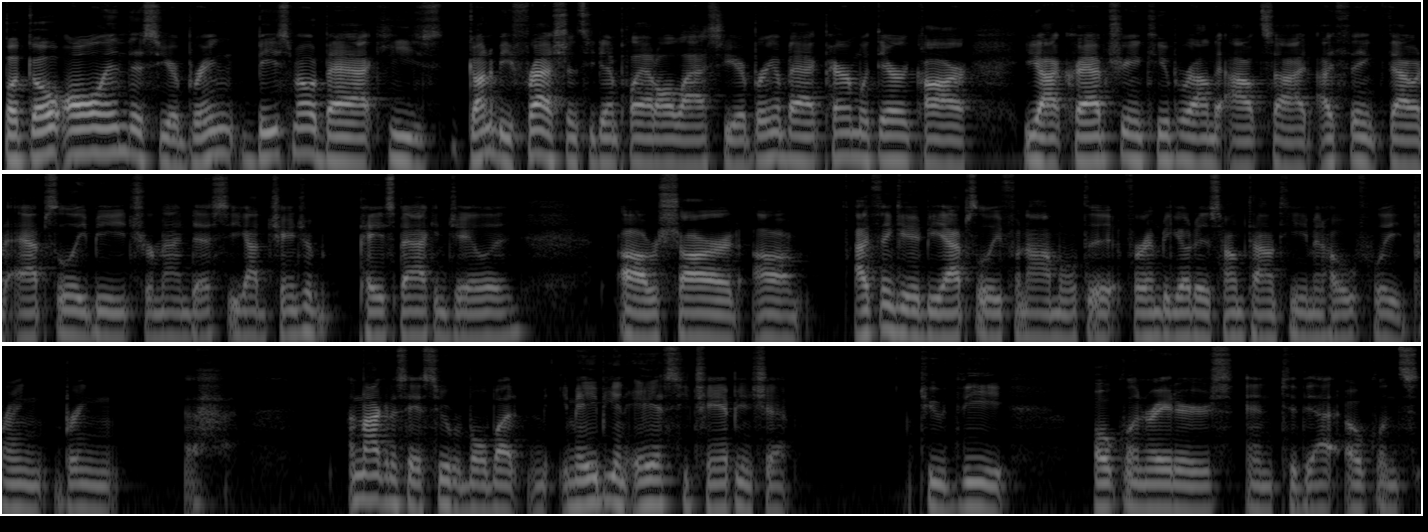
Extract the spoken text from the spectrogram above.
But go all in this year. Bring Beast Mode back. He's going to be fresh since he didn't play at all last year. Bring him back. Pair him with Derek Carr. You got Crabtree and Cooper on the outside. I think that would absolutely be tremendous. You got to change the pace back in Jalen uh, Richard. Um, I think it would be absolutely phenomenal to for him to go to his hometown team and hopefully bring bring. Uh, I'm not going to say a Super Bowl, but maybe an AFC championship to the Oakland Raiders and to that Oakland's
